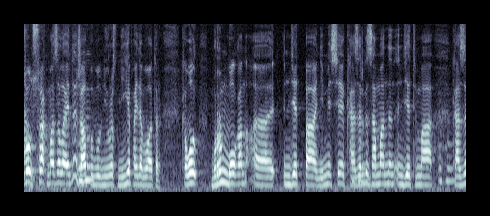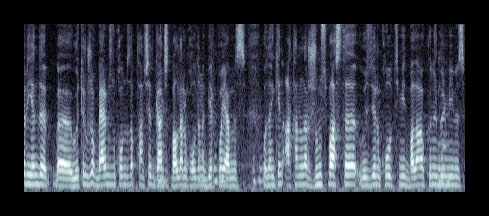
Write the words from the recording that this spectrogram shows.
сол сұрақ мазалайды. жалпы бұл невроз неге пайда болып жатыр ол бұрын болған ә, індет па немесе қазіргі заманның індеті ма? Қазір енді ә, өтірік жоқ. Бәріміздің қолымызда планшет гаджет балдардың қолдарына беріп қоямыз. Одан кейін ата аналар жұмыс басты өздерінің қолы тимейді балаға көңіл бөлмейміз.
